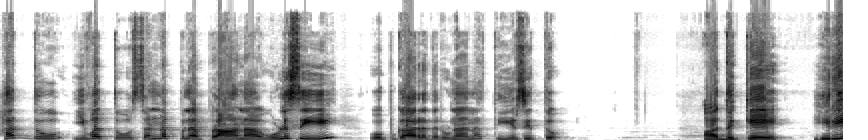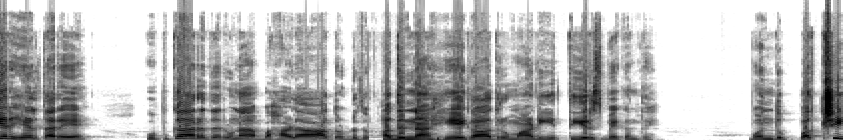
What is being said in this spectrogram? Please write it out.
ಹದ್ದು ಇವತ್ತು ಸಣ್ಣಪ್ಪನ ಪ್ರಾಣ ಉಳಿಸಿ ಉಪಕಾರದ ಋಣನ ತೀರಿಸಿತ್ತು. ಅದಕ್ಕೆ ಹಿರಿಯರು ಹೇಳ್ತಾರೆ, ಉಪಕಾರದ ಋಣ ಬಹಳ ದೊಡ್ಡದು. ಅದನ್ನ ಹೇಗಾದರೂ ಮಾಡಿ ತೀರಿಸ್ಬೇಕಂತೆ. ಒಂದು ಪಕ್ಷಿ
